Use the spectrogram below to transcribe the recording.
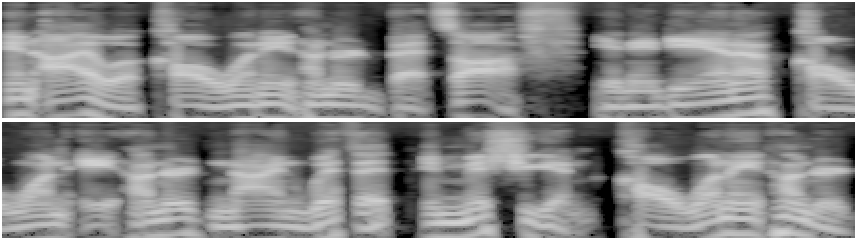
In Iowa, call 1 800 BETS OFF. In Indiana, call 1 800 9 with it. In Michigan, call 1 800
